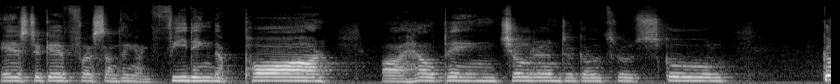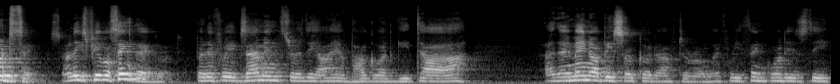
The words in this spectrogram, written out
is to give for something like feeding the poor or helping children to go through school. Good things. At least people think they're good. But if we examine through the eye of Bhagavad Gita, uh, they may not be so good after all. If we think what is the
